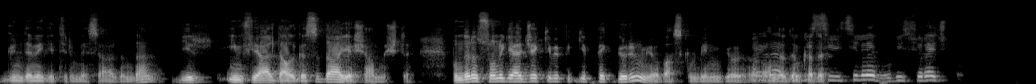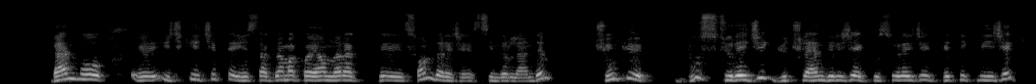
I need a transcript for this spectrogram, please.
gündeme getirilmesi ardından bir infial dalgası daha yaşanmıştı. Bunların sonu gelecek gibi, gibi pek görünmüyor baskın benim gör, Hayır, anladığım bu kadar. Bir silsile bu, bir süreç bu. Ben bu e, içki içip de Instagram'a koyanlara e, son derece sinirlendim. Çünkü bu süreci güçlendirecek, bu süreci tetikleyecek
